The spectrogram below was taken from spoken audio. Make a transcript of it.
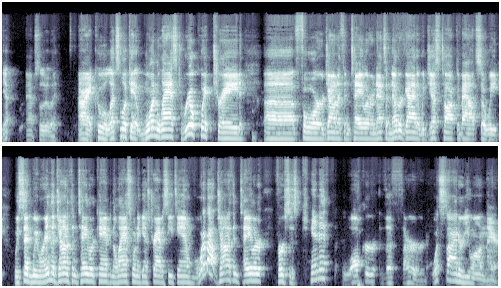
Yep, absolutely. All right, cool. Let's look at one last real quick trade uh, for Jonathan Taylor, and that's another guy that we just talked about. So we we said we were in the Jonathan Taylor camp in the last one against Travis Etienne. What about Jonathan Taylor versus Kenneth Walker the third? What side are you on there?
